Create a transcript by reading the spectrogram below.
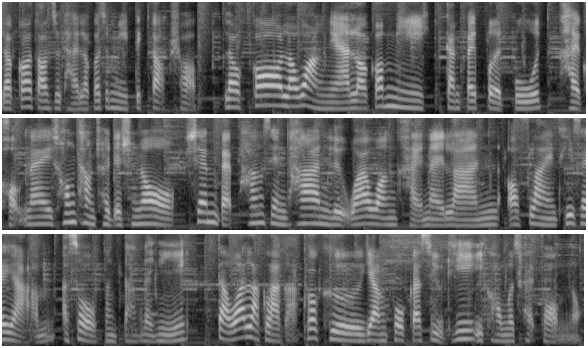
แล้วก็ตอนสุดท้ายเราก็จะมี TikTok Shop แล้วก็ระหว่างเนี้ยเราก็มีการไปเปิดบูธขายของในช่องทาง traditional เช่นแบบห้างเซ็นทรัลหรือว่าวางขายในร้านออฟไลน์ที่สยามอโศกต่างๆอะไรอย่างนี้ แต่ว่าหลักๆอะก็คือยังโฟกัสอยู่ที่ e-commerce platform เนาะ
